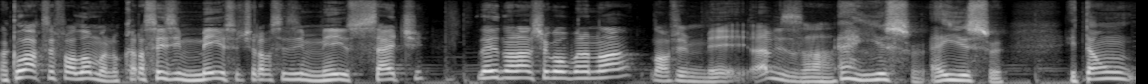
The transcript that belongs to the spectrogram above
Aquilo lá que você falou, mano. O cara 6,5, você tirava 6,5, 7. Daí do nada chegou o Bruno lá, 9,5. É bizarro. É isso, é isso. Então,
